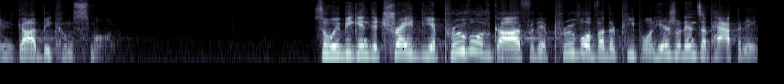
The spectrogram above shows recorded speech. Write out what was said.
and God becomes small. So we begin to trade the approval of God for the approval of other people. And here's what ends up happening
